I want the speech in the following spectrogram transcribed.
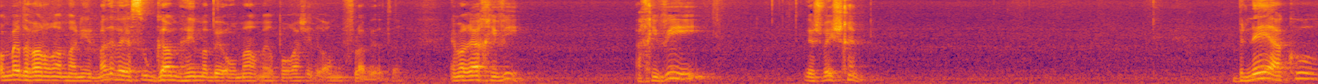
אומר דבר נורא מעניין. מה זה ויעשו גם המה בעורמה? אומר פה רש"י דבר מופלא ביותר. הם הרי החיבי. החיבי זה יושבי שכם. בני יעקב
